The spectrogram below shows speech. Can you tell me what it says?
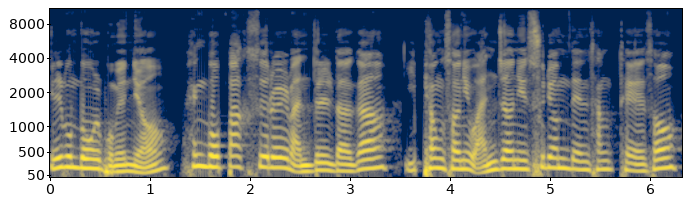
1분봉을 보면요. 횡보 박스를 만들다가 이평선이 완전히 수렴된 상태에서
